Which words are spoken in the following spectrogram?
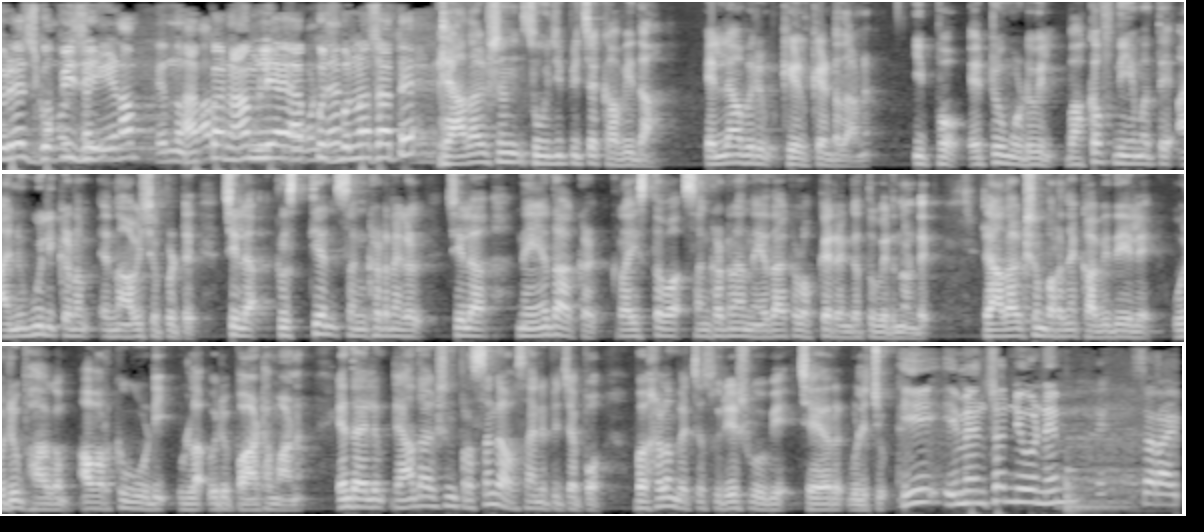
സുരേഷ് രാധാകൃഷ്ണൻ സൂചിപ്പിച്ച കവിത എല്ലാവരും കേൾക്കേണ്ടതാണ്. ഇപ്പോൾ ഏറ്റവും ഒടുവിൽ വഖഫ് നിയമത്തെ അനുകൂലിക്കണം എന്നാവശ്യപ്പെട്ട് ചില ക്രിസ്ത്യൻ സംഘടനകൾ ചില നേതാക്കൾ ക്രൈസ്തവ സംഘടനാ നേതാക്കളൊക്കെ രംഗത്ത് വരുന്നുണ്ട്. രാധാകൃഷ്ണൻ പറഞ്ഞ കവിതയിലെ ഒരു ഭാഗം അവർക്ക് കൂടി ഉള്ള ഒരു പാഠമാണ്. എന്തായാലും രാധാകൃഷ്ണൻ പ്രസംഗം അവസാനിപ്പിച്ചപ്പോൾ ബഹളം വെച്ച സുരേഷ് ഗോപിയെ ചെയർ വിളിച്ചു. He, he mentioned your name Sir, I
